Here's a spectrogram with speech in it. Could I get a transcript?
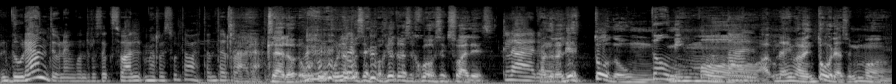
durante un encuentro sexual me resulta bastante rara. Claro, un- una cosa es coger, otra es juegos sexuales. Claro. Cuando en realidad es todo un Todo mismo. total. Una misma aventura, es un mismo.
